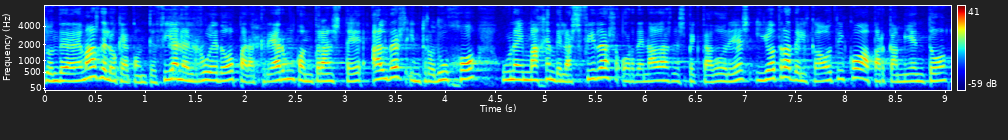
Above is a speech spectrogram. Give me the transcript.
donde además de lo que acontecía en el ruedo, para crear un contraste, Albers introdujo una imagen de las filas ordenadas de espectadores y otra del caótico aparcamiento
